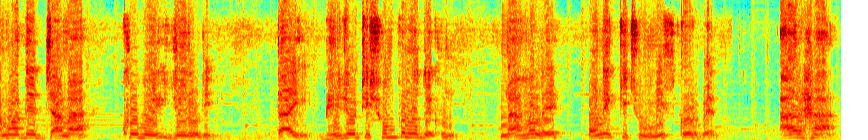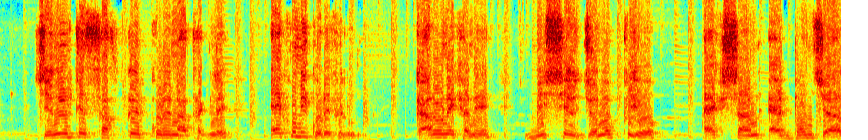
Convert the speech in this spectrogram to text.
আমাদের জানা খুবই জরুরি। তাই ভিডিওটি সম্পূর্ণ দেখুন, না হলে অনেক কিছু মিস করবেন। আর হ্যাঁ চ্যানেলটি সাবস্ক্রাইব করে না থাকলে এখনই করে ফেলুন, কারণ এখানে বিশ্বের জনপ্রিয় action adventure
